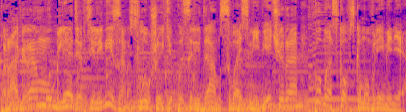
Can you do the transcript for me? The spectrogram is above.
Программу «Глядя в телевизор» слушайте по средам с 8 вечера по московскому времени.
